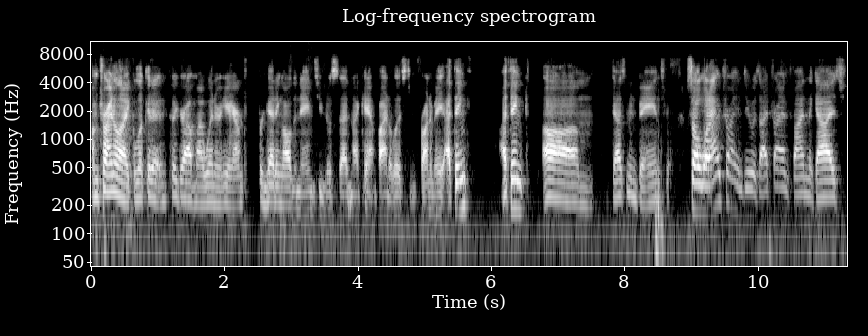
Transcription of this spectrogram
I'm trying to like look at it and figure out my winner here. I'm forgetting all the names you just said, and I can't find a list in front of me. I think, I think um, Desmond Baines. So what I try and do is I try and find the guys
